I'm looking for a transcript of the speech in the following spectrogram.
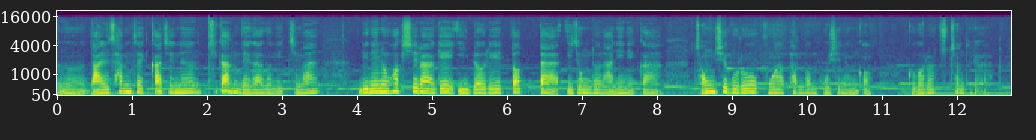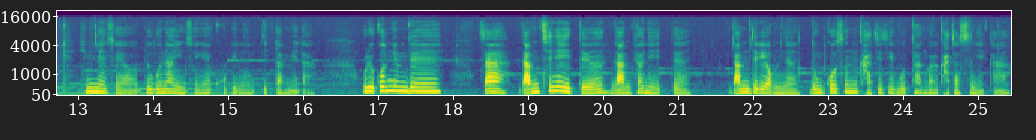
어, 날 3세까지는 티각 내각은 있지만 니네는 확실하게 이별이 떴다 이 정도는 아니니까 정식으로 궁합 한번 보시는 거 그거를 추천드려요. 힘내세요. 누구나 인생에 고비는 있답니다. 우리 꽃님들 자 남친이 있든 남편이 있든 남들이 없는 눈꽃은 가지지 못한 걸 가졌으니까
